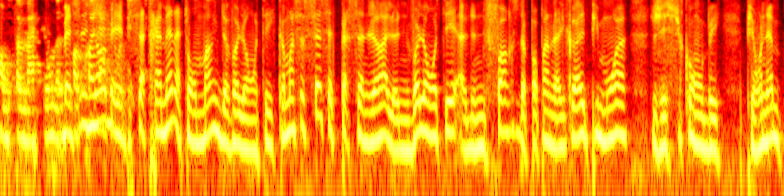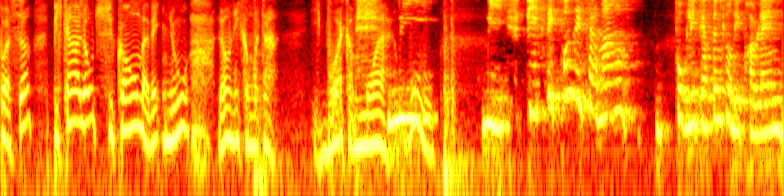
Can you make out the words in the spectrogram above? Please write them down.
consommation, ben non, mais puis ça te ramène à ton manque de volonté. Comment ça se fait cette personne-là, elle a une volonté, elle a une force de pas prendre d'alcool, puis moi, j'ai succombé. Puis on n'aime pas ça. Puis quand l'autre succombe avec nous, ah, là on est content. Il boit comme moi. Oui. Oui. Puis c'est pas nécessairement pour les personnes qui ont des problèmes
